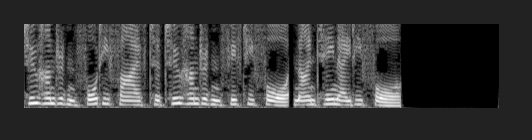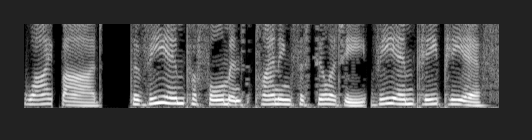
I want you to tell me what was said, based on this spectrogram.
245–254 1984. Y. Bard. The VM Performance Planning Facility VMPPF.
